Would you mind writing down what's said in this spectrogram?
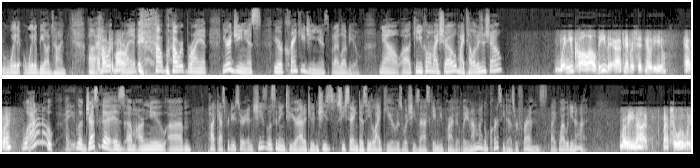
Way to way to be on time. Uh, How Howard tomorrow? Bryant, Howard Bryant, you're a genius. You're a cranky genius, but I love you. Now, uh, can you come on my show, my television show? When you call, I'll be there. I've never said no to you, have I? Well, I don't know. Look, Jessica is um, our new um, podcast producer, and she's listening to your attitude, and she's she's saying, "Does he like you?" Is what she's asking me privately, and I'm like, "Of course he does. We're friends. Like, why would he not?" Why would he not? Absolutely.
